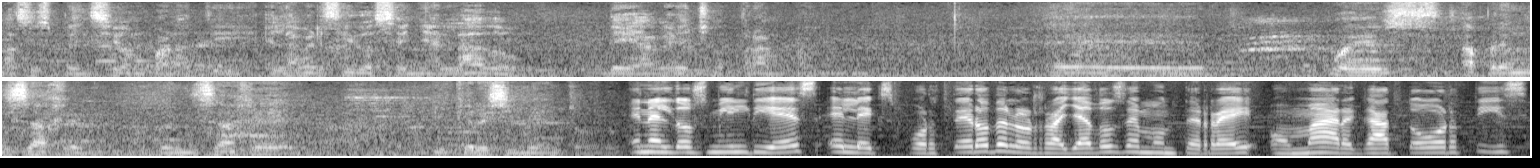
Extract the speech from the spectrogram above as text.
la suspensión para ti, el haber sido señalado de haber hecho trampa? Eh, pues aprendizaje, aprendizaje y crecimiento. En el 2010, el exportero de los Rayados de Monterrey, Omar Gato Ortiz,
